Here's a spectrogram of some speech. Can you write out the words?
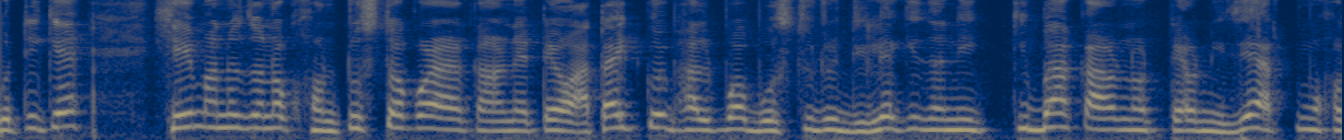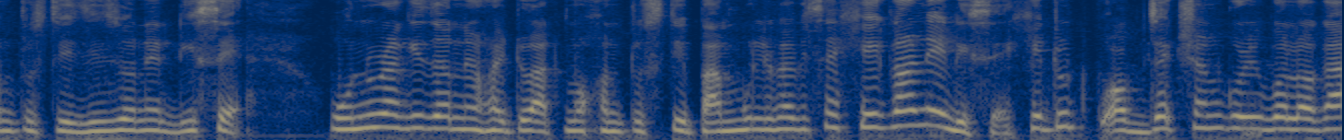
গতিকে সেই মানুহজনক সন্তুষ্ট কৰাৰ কাৰণে তেওঁ আটাইতকৈ ভাল পোৱা বস্তুটো দিলে কিজানি কিবা কাৰণত তেওঁ নিজে আত্মসন্তুষ্টি যিজনে দিছে। অনুৰাগীজনে হয়তো আত্মসন্তুষ্টি পাম বুলি ভাবিছে সেইকাৰণেই দিছে। সেইটোত অবজেকশ্যন কৰিব লগা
